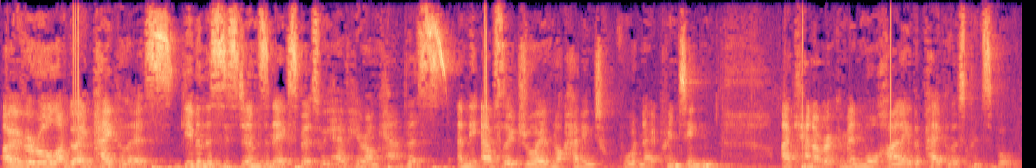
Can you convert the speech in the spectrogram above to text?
Overall, I'm going paperless, given the systems and experts we have here on campus and the absolute joy of not having to coordinate printing, I cannot recommend more highly the paperless principle.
